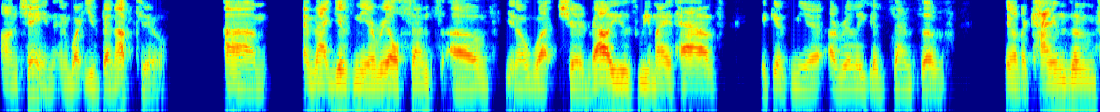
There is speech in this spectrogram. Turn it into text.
on chain and what you've been up to. Um, and that gives me a real sense of, you know, what shared values we might have. It gives me a, a really good sense of, you know, the kinds of,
